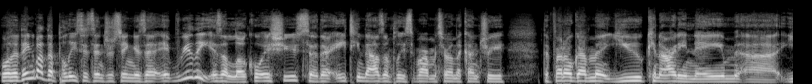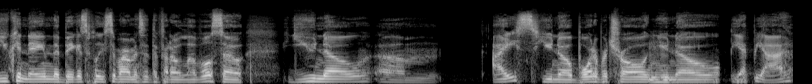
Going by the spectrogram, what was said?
Well, the thing about the police that's interesting is that it really is a local issue. So there are 18,000 police departments around the country. The federal government, you can already name, uh, you can name the biggest police departments at the federal level. So you know um, ICE, you know Border Patrol, and mm-hmm. you know the FBI.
